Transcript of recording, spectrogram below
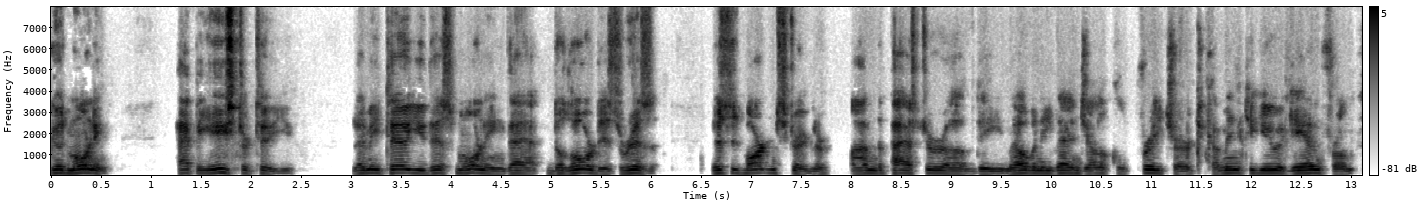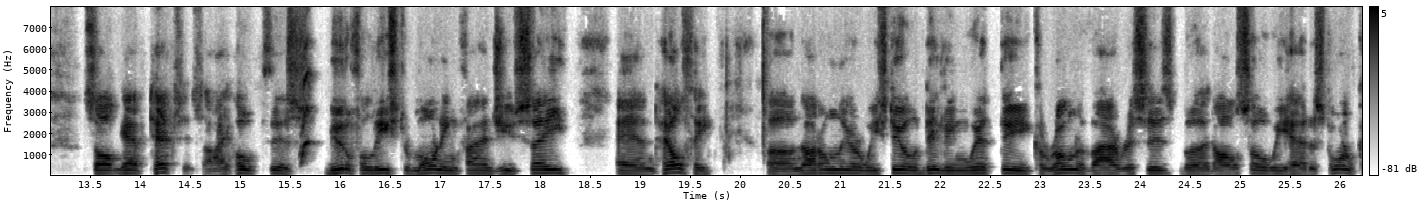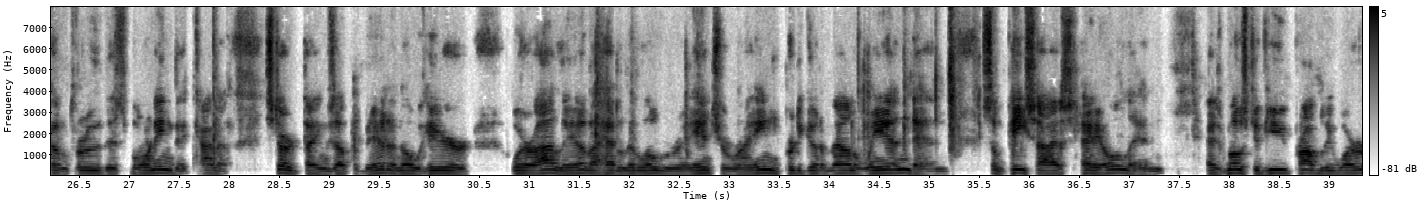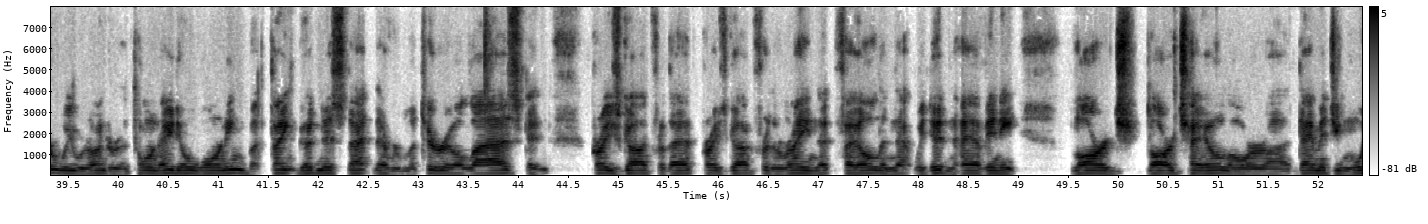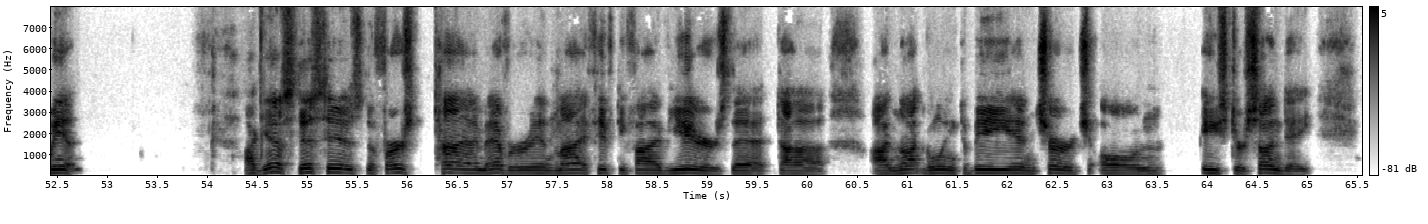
Good morning. Happy Easter to you. Let me tell you this morning that the Lord is risen. This is Martin Strigler. I'm the pastor of the Melvin Evangelical Free Church, coming to you again from Salt Gap, Texas. I hope this beautiful Easter morning finds you safe and healthy. Uh, not only are we still dealing with the coronaviruses, but also we had a storm come through this morning that kind of stirred things up a bit. I know here where I live, I had a little over an inch of rain, pretty good amount of wind, and some pea-sized hail. And as most of you probably were, we were under a tornado warning, but thank goodness that never materialized. And praise God for that. Praise God for the rain that fell, and that we didn't have any large large hail or uh, damaging wind. I guess this is the first time ever in my 55 years that uh, I'm not going to be in church on Easter Sunday,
